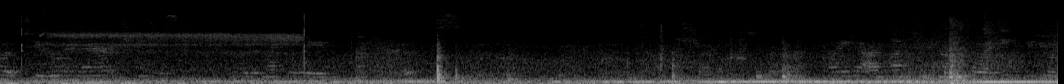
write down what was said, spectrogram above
Put two in there, it changes where the microwave cooks. Oh, yeah, I'm not, so I think we do it.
